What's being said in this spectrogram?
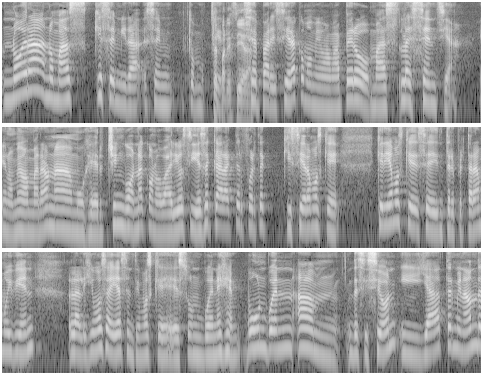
no era nomás que se mira, se, como Se pareciera. se pareciera como mi mamá, pero más la esencia. You know, mi mamá era una mujer chingona con ovarios y ese carácter fuerte quisiéramos que, queríamos que se interpretara muy bien. La elegimos a ella, sentimos que es un buen ejemplo, un buen am, decisión y ya terminaron de,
